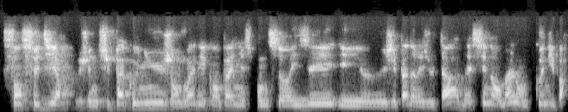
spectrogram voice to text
sans se dire je ne suis pas connu, j'envoie des campagnes sponsorisées et euh, j'ai pas de résultats, ben c'est normal, on ne connaît pas.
